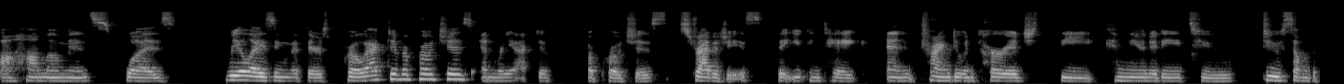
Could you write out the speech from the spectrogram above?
aha moments was realizing that there's proactive approaches and reactive approaches, strategies that you can take, and trying to encourage the community to do some of the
